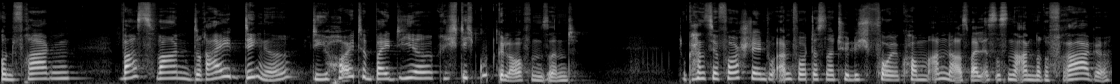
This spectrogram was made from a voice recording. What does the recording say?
und fragen, was waren drei Dinge, die heute bei dir richtig gut gelaufen sind? Du kannst dir vorstellen, du antwortest natürlich vollkommen anders, weil es ist eine andere Frage.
